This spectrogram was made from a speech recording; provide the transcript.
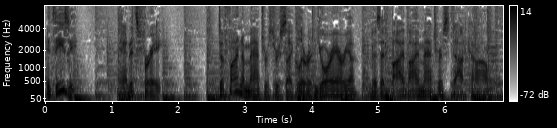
It's easy. And it's free. To find a mattress recycler in your area, visit byebyemattress.com.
